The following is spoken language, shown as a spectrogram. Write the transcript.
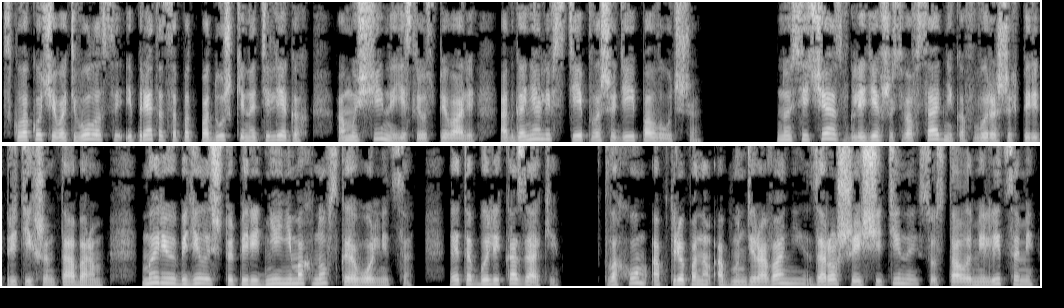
склокочивать волосы и прятаться под подушки на телегах, а мужчины, если успевали, отгоняли в степь лошадей получше. Но сейчас, вглядевшись во всадников, выросших перед притихшим табором, Мэри убедилась, что перед ней не махновская вольница. Это были казаки, плохом обтрепанном обмундировании, заросшие щетиной, с усталыми лицами,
